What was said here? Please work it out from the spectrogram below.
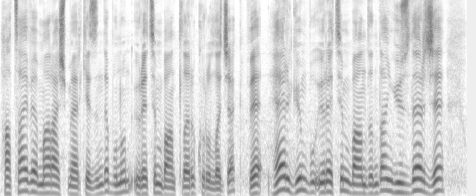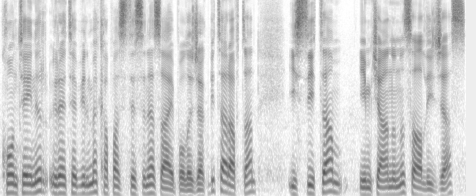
Hatay ve Maraş merkezinde bunun üretim bantları kurulacak ve her gün bu üretim bandından yüzlerce konteyner üretebilme kapasitesine sahip olacak. Bir taraftan istihdam imkanını sağlayacağız.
